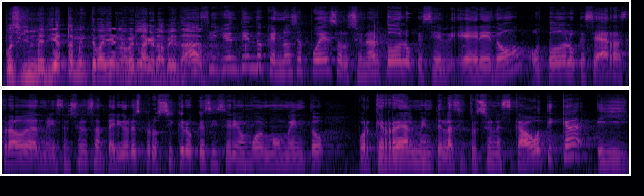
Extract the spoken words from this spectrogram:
Pues inmediatamente vayan a ver la gravedad. Sí, yo entiendo que no se puede solucionar todo lo que se heredó o todo lo que se ha arrastrado de administraciones anteriores, pero sí creo que sí sería un buen momento porque realmente la situación es caótica y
